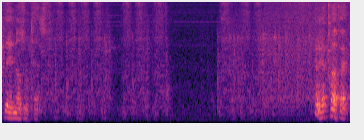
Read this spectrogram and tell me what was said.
clear nozzle test. There we go, perfect.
